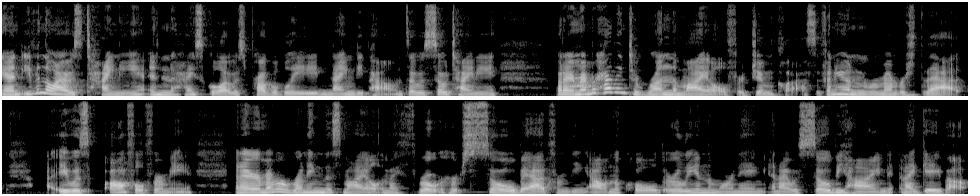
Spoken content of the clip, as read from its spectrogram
And even though I was tiny in high school, I was probably 90 pounds. I was so tiny. But I remember having to run the mile for gym class. If anyone remembers that, it was awful for me. And I remember running this mile, and my throat hurt so bad from being out in the cold early in the morning. And I was so behind, and I gave up.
